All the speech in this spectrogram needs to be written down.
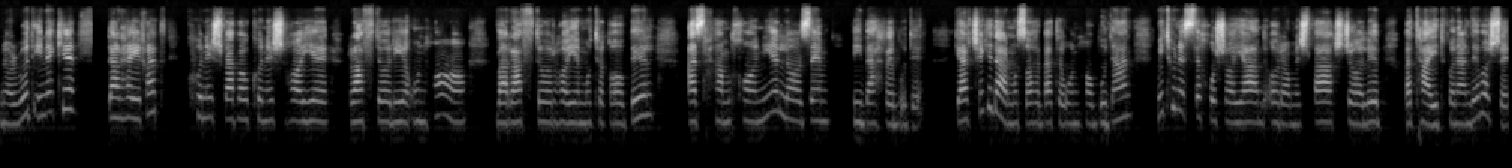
نورود اینه که در حقیقت کنش و واکنش های رفتاری اونها و رفتارهای متقابل از همخانی لازم بی بهره بوده. گرچه که در مصاحبت اونها بودن می‌تونسته خوشایند، آرامش بخش، جالب و تایید کننده باشه.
